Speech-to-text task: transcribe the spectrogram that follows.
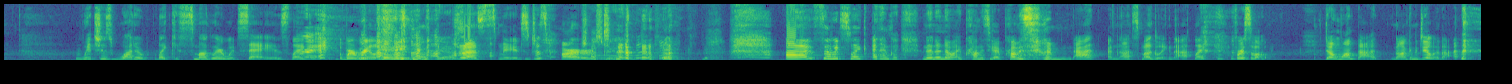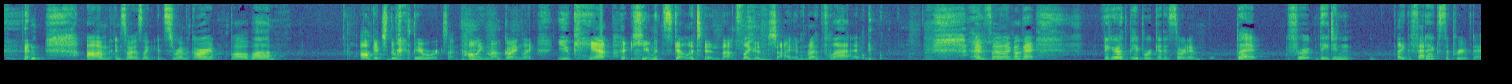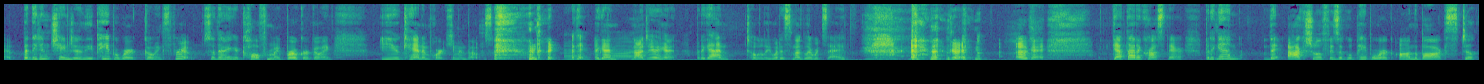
Which is what a like smuggler would say is like Right. we're Yeah, really totally not, yes. trust me, it's just art. Trust me. Uh, so it's like, and I'm going, no, no, no. I promise you, I promise you, I'm not, I'm not smuggling that. Like, first of all, don't want that. Not going to deal with that. um, and so I was like, it's ceramic art, blah blah. blah. I'll get you the right paperwork. So I'm calling them up, going like, you can't put human skeleton. That's like a giant red flag. and so I'm like, okay, figure out the paperwork, get it sorted. But for they didn't like FedEx approved it, but they didn't change any of the paperwork going through. So then I get a call from my broker going, "You can't import human bones." I'm going, oh okay, again, God. not doing it, but again, totally what a smuggler would say. Going, okay, get that across there. But again, the actual physical paperwork on the box still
